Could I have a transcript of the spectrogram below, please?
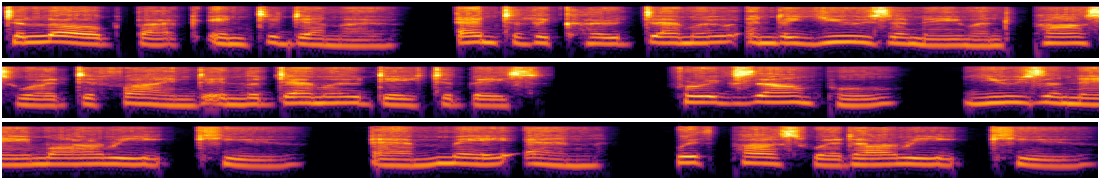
To log back into demo, enter the code demo and a username and password defined in the demo database. For example, username reqman, with password reqman,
